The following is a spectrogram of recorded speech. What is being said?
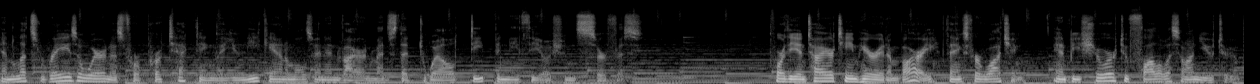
and let's raise awareness for protecting the unique animals and environments that dwell deep beneath the ocean's surface. For the entire team here at MBARI, thanks for watching, and be sure to follow us on YouTube.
